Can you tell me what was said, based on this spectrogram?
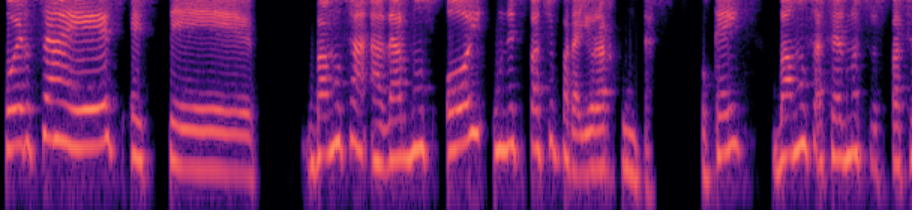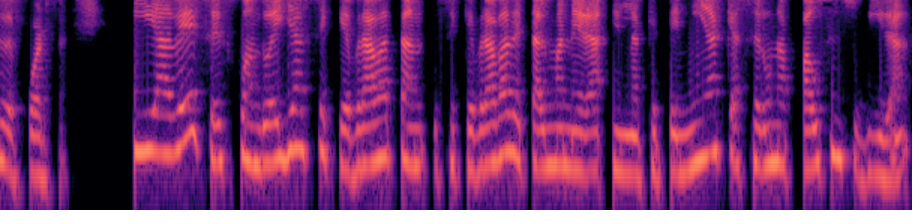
fuerza es, este, vamos a, a darnos hoy un espacio para llorar juntas, ¿ok? Vamos a hacer nuestro espacio de fuerza. Y a veces cuando ella se quebraba, tan, se quebraba de tal manera en la que tenía que hacer una pausa en su vida,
